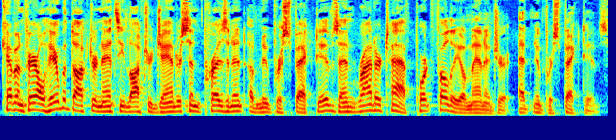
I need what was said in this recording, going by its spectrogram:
Kevin Farrell here with Dr. Nancy Lottridge Anderson, President of New Perspectives, and Ryder Taff, Portfolio Manager at New Perspectives.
